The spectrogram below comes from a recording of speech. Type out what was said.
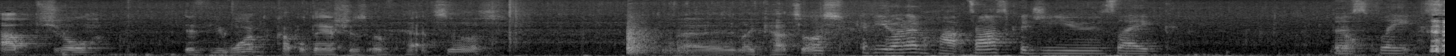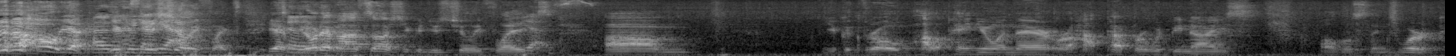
Optional if you want a couple dashes of hot sauce. I like hot sauce. If you don't have hot sauce, could you use like those flakes? oh yeah, you gonna say, use yeah. chili flakes. Yeah, if you don't have hot sauce, you could use chili flakes. Yes. Um, you could throw jalapeno in there, or a hot pepper would be nice. All those things work.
